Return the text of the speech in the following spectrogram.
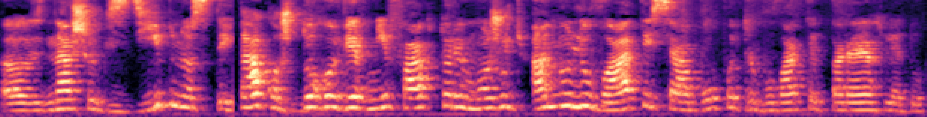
е, наших здібностей. Також договірні фактори можуть анулюватися або потребувати перегляду.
